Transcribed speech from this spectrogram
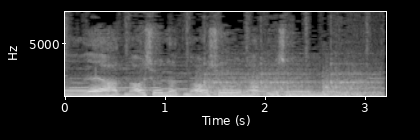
Äh, ja, ja, hatten wir auch schon, hatten wir auch schon, hatten wir schon.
